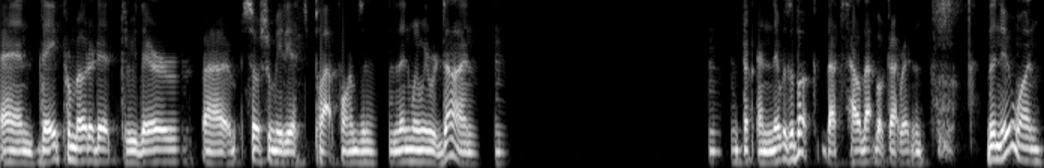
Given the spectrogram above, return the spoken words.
and they promoted it through their uh, social media platforms. And then when we were done and it was a book. That's how that book got written. The new one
